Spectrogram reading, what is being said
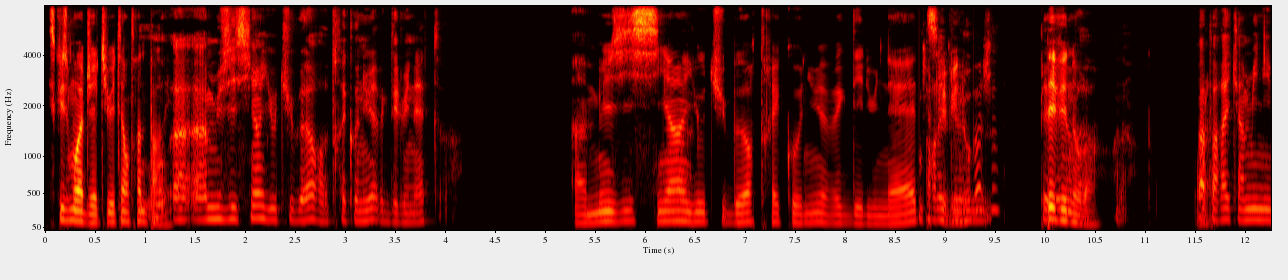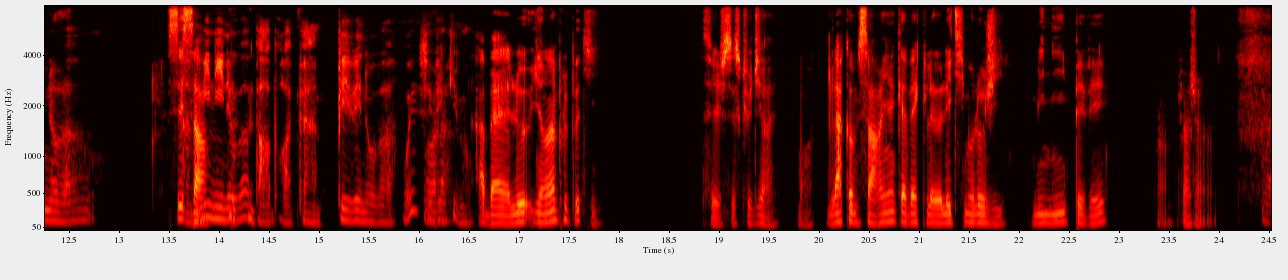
Excuse-moi, Jet, tu étais en train de ou parler. un, un musicien youtubeur très connu avec des lunettes. Un musicien youtubeur très connu avec des lunettes. PV de- Nova, ça? PV Nova. Voilà. Pas Voilà. pareil qu'un mini Nova. C'est un ça. mini Nova par rapport à un PV Nova. Oui, c'est Voilà. effectivement. Ah ben, le- il y en a un plus petit. C'est c'est ce que je dirais. Là, comme ça, rien qu'avec l'étymologie. Mini, PV. Voilà, tu vois, je- Ouais.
